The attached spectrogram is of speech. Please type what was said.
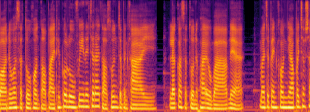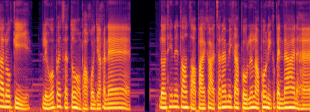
บอกด้วยว่าศัตรูคนต่อไปที่พวกลูฟี่นั้นจะได้ต่อสู้จะเป็นใคร แล้วก็ศัตรูในภาคเอลบาฟเนี่ยมันจะเป็นคนยักษ์เป็นเจ้าชายโลกิหรือว่าเป็นศัตรูของเผ่าคนยักษ์กันแน่ โดยที่ในตอนต่อไปก็อาจจะได้มีการปูเรื่องราวพวกนี้ก็เป็นได้นะฮะ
